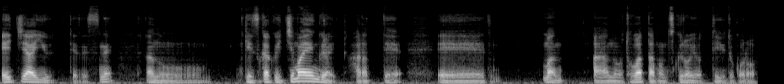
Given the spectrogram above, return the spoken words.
HIU ってですね、あの月額1万円ぐらい払って、えー、まあ、あの、尖ったもの作ろうよっていうところ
